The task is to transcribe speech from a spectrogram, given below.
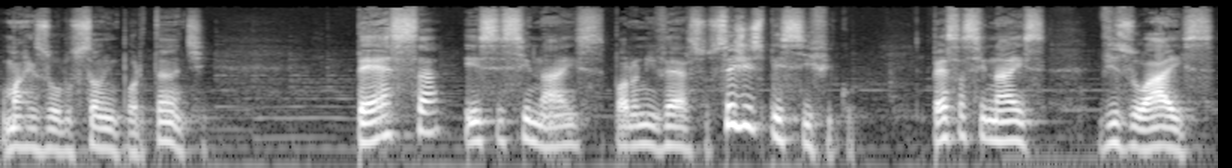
uma resolução importante? Peça esses sinais para o universo. Seja específico. Peça sinais visuais,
